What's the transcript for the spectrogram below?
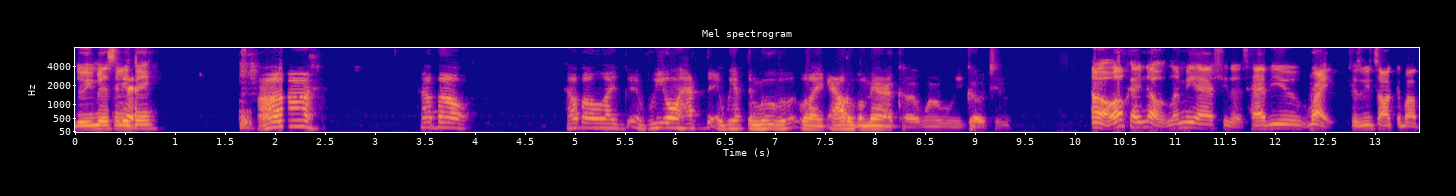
do we miss anything? Uh, how about how about like if we don't have to, if we have to move like out of America, where will we go to? Oh, okay. No, let me ask you this: Have you right? Because we talked about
